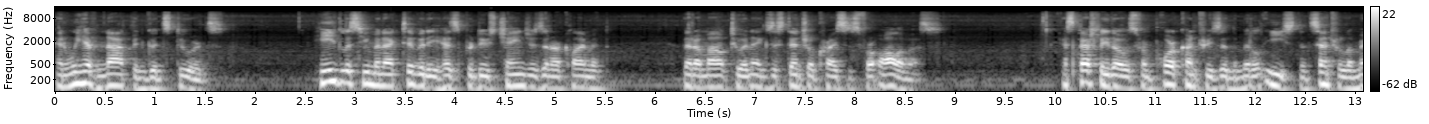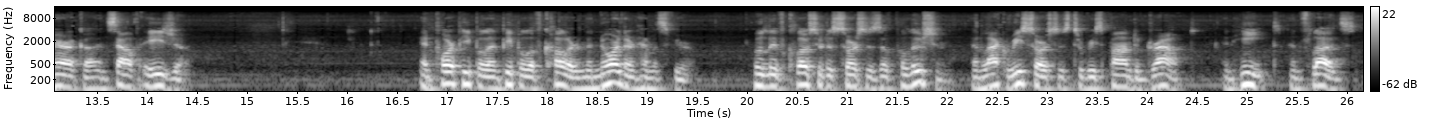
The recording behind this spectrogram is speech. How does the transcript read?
And we have not been good stewards. Heedless human activity has produced changes in our climate that amount to an existential crisis for all of us especially those from poor countries in the Middle East and Central America and South Asia, and poor people and people of color in the Northern Hemisphere who live closer to sources of pollution and lack resources to respond to drought and heat and floods.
